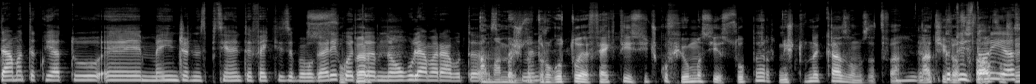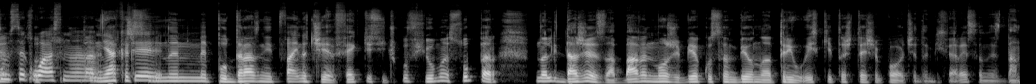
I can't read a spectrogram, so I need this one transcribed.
дамата, която е менеджер на специалните ефекти за България, Супер. което е много голяма работа. Ама между мен. другото ефекти и всичко филма си е супер. Нищо не казвам за това. Значи, Като история аз съм съгласна. Да, някак че... си не ме подразни това, иначе ефекти, всичко в филма е супер. Нали, даже е забавен, може би ако съм бил на три уискита, щеше повече да ми хареса, не знам.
